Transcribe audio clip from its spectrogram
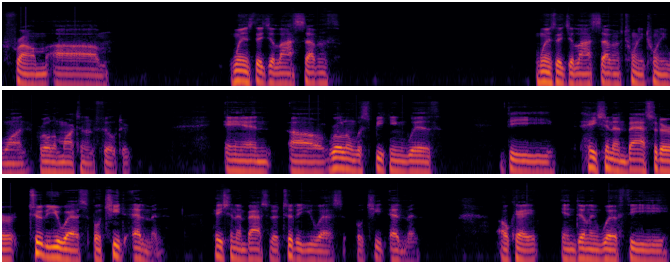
from um, Wednesday, July 7th. Wednesday, July 7th, 2021, Roland Martin Unfiltered. And uh, Roland was speaking with the Haitian ambassador to the U.S., Bocchit Edmond, Haitian ambassador to the U.S., Bocchit Edmond. Okay, in dealing with the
